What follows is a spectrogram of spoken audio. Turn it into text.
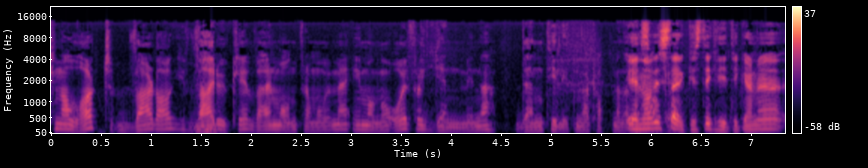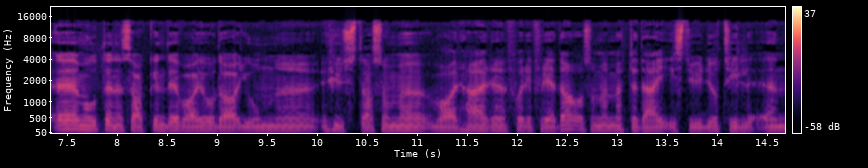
knallhardt hver dag, hver uke, hver måned framover med i mange år for å gjenvinne den tilliten vi har tatt med denne saken. En av de saken. sterkeste kritikerne eh, mot denne saken, det var jo da Jon eh, Hustad, som eh, var her forrige fredag, og som møtte deg i studio til en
